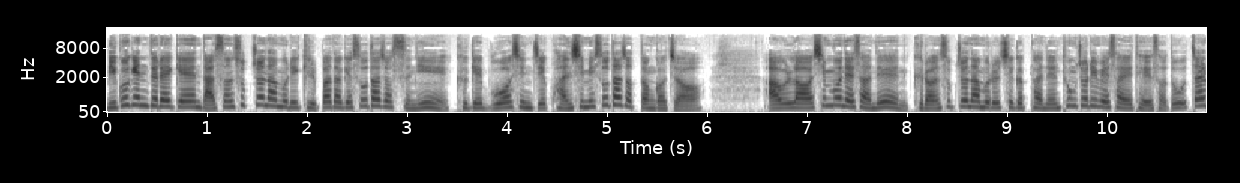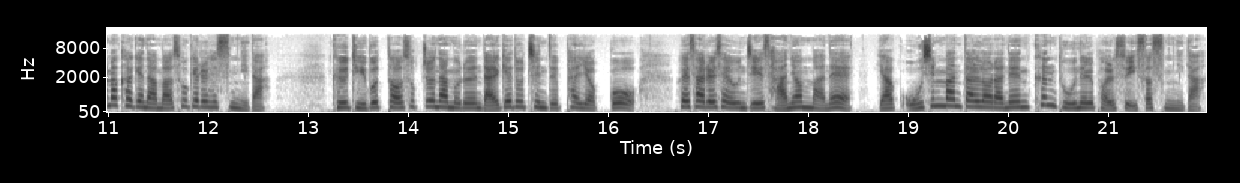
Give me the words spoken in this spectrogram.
미국인들에겐 낯선 숙주나물이 길바닥에 쏟아졌으니 그게 무엇인지 관심이 쏟아졌던 거죠. 아울러 신문에서는 그런 숙주나물을 취급하는 통조림 회사에 대해서도 짤막하게나마 소개를 했습니다. 그 뒤부터 숙주나물은 날개 돋친 듯 팔렸고 회사를 세운 지 4년 만에 약 50만 달러라는 큰 돈을 벌 수 있었습니다.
